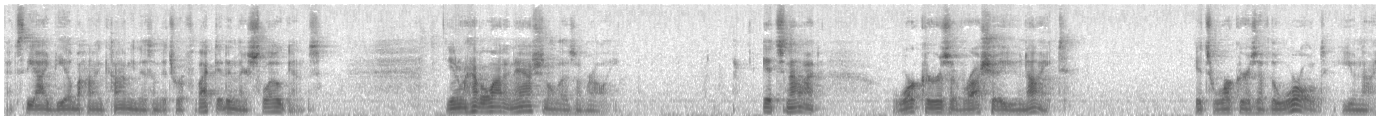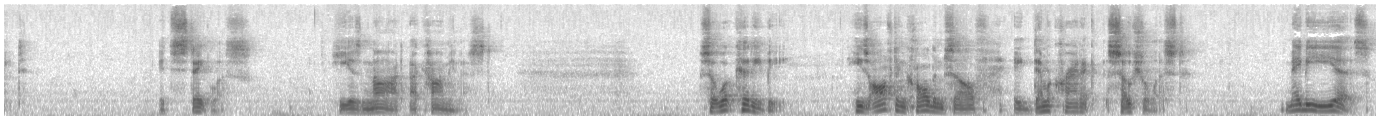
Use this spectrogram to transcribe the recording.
That's the idea behind communism. It's reflected in their slogans. You don't have a lot of nationalism, really. It's not Workers of Russia unite. It's workers of the world unite. It's stateless. He is not a communist. So, what could he be? He's often called himself a democratic socialist. Maybe he is.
